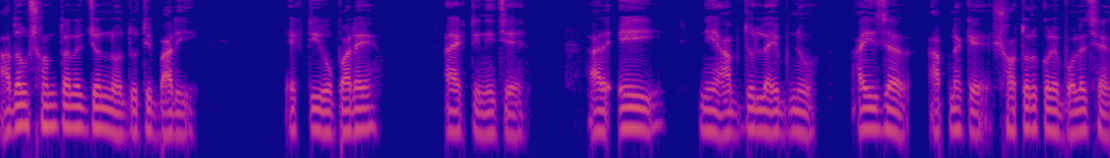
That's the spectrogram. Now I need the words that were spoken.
আদম সন্তানের জন্য দুটি বাড়ি, একটি ওপারে আর একটি নিচে। আর এই নিয়ে আবদুল্লাহ ইবনু আইজার আপনাকে সতর্ক করে বলেছেন,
